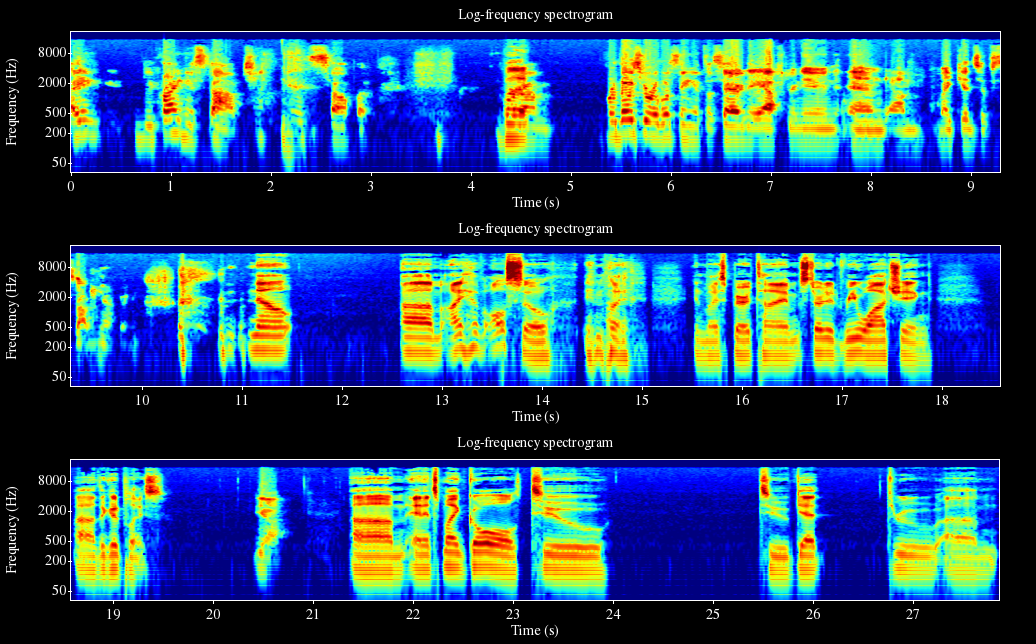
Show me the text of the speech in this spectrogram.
I think the crying has stopped. so but but for, um, for those who are listening, it's a Saturday afternoon, and um, my kids have stopped napping. now, um, I have also in my in my spare time started rewatching uh, The Good Place. Yeah, um, and it's my goal to to get through um,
